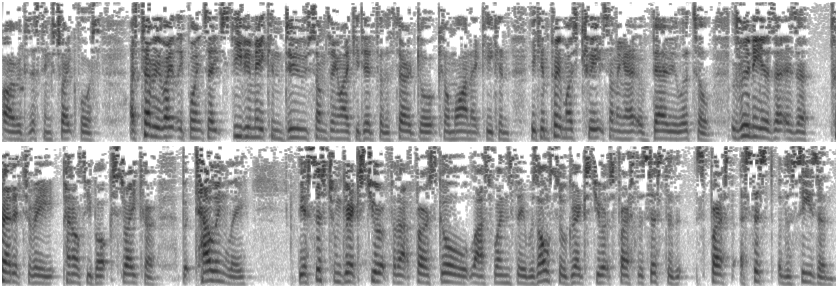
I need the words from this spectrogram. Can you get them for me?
our existing strike force. As Terry rightly points out, Stevie May can do something like he did for the third goal at Kilmarnock. He can he can pretty much create something out of very little. Rooney is a is a predatory penalty box striker. But tellingly, the assist from Greg Stewart for that first goal last Wednesday was also Greg Stewart's first assist of the, first assist of the season.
